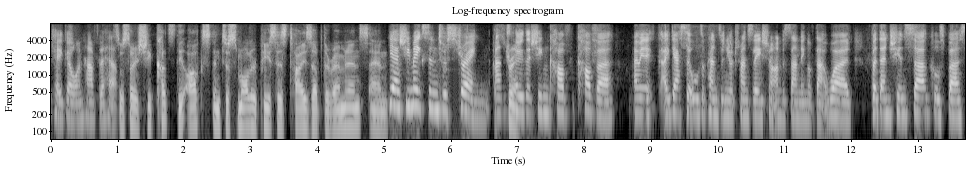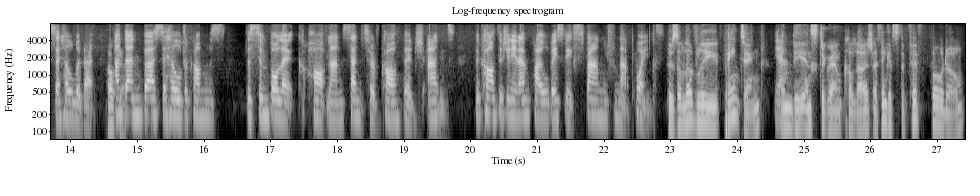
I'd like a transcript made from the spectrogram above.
okay, go on, have the hill. So sorry, she cuts the ox into smaller pieces, ties up the remnants, and yeah, she makes it into a string, A and string. so that she can cover cover. I mean, it, I guess it all depends on your translation or understanding of that word. But then she encircles Byrsa Hill with it, Okay. and then Byrsa Hill becomes the symbolic heartland center of Carthage, and the Carthaginian Empire will basically expand from that point. there's a lovely painting Yeah. in the Instagram collage. I think it's the fifth photo.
